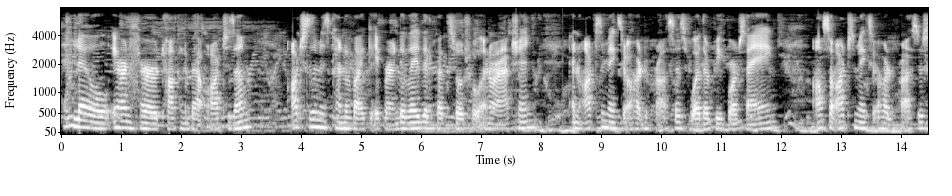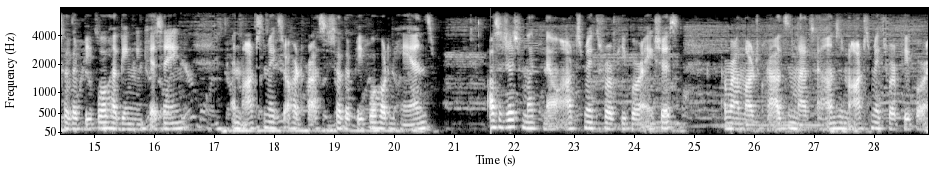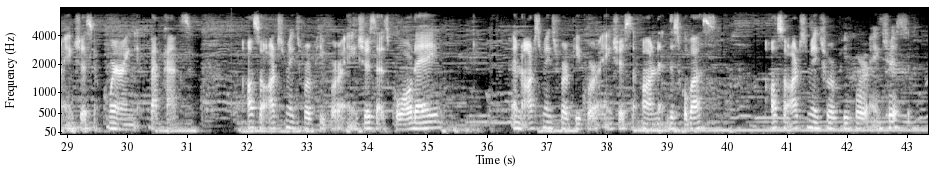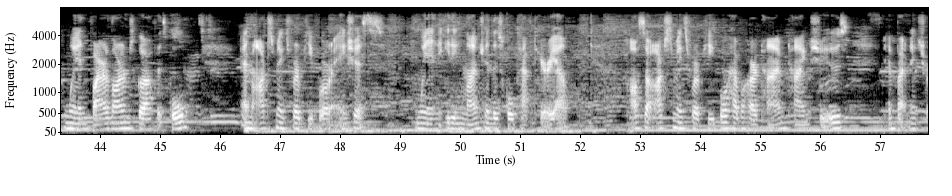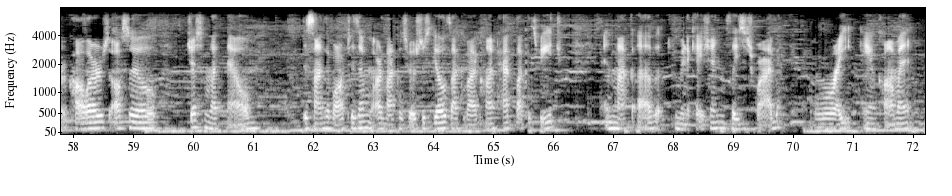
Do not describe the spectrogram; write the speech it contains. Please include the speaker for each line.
Speaker 1: Hello, Aaron here talking about autism. Autism is kind of like a brain delay that affects social interaction, and autism makes it hard to process what other people are saying. Also, autism makes it hard to process other people hugging and kissing, and autism makes it hard to process other people holding hands. Also, just from like now, autism makes for people are anxious around large crowds and loud sounds, and autism makes where people are anxious wearing backpacks. Also, autism makes where people are anxious at school all day, and autism makes where people are anxious on the school bus. Also, autism makes where people are anxious when fire alarms go off at school, and autism makes where people are anxious when eating lunch in the school cafeteria. Also, makes where people have a hard time tying shoes and buttoning shirt collars. Also, just like now, the signs of autism are lack of social skills, lack of eye contact, lack of speech, and lack of communication. Please subscribe, rate, and comment.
